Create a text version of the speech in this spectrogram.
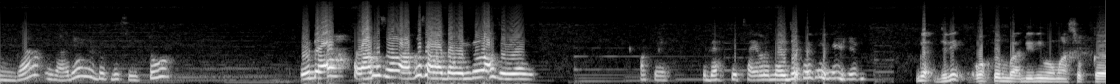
enggak enggak ada yang duduk di situ udah langsung aku sama temenku langsung yang oke udah keep silent aja gitu Enggak, jadi waktu Mbak Dini mau masuk ke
